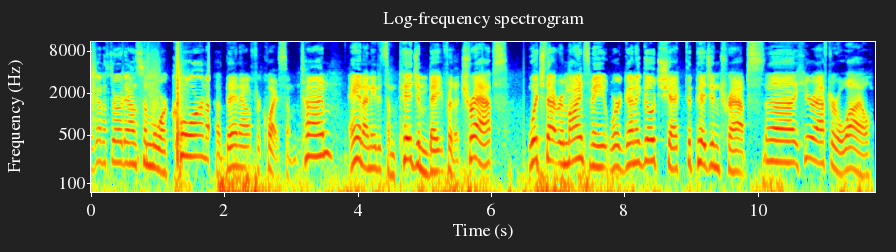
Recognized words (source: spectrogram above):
I gotta throw down some more corn. I've been out for quite some time, and I needed some pigeon bait for the traps. Which that reminds me, we're gonna go check the pigeon traps uh, here after a while.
